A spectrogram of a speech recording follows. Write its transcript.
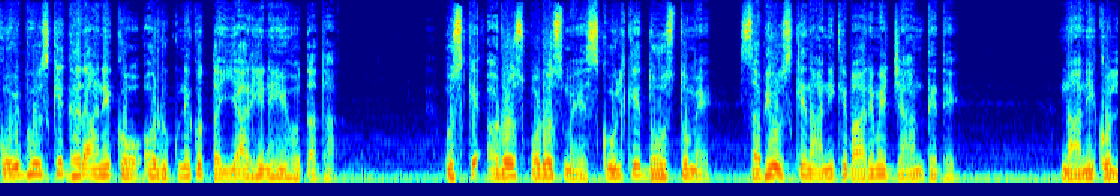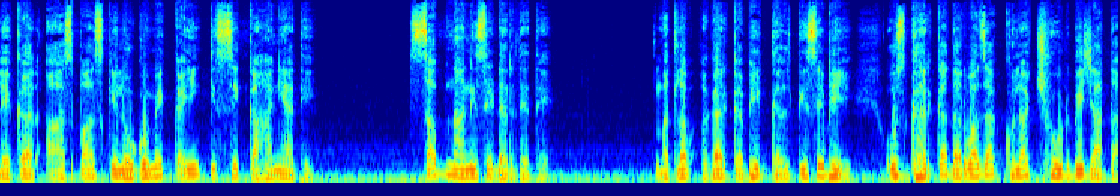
कोई भी उसके घर आने को और रुकने को तैयार ही नहीं होता था। उसके अड़ोस पड़ोस में, स्कूल के दोस्तों में, सभी उसके नानी के बारे में जानते थे। नानी को लेकर आसपास के लोगों में कई किस्से कहानियाँ थी। सब नानी से डरते थे। मतलब अगर कभी गलती से भी उस घर का दरवाज़ा खुला छूट भी जाता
